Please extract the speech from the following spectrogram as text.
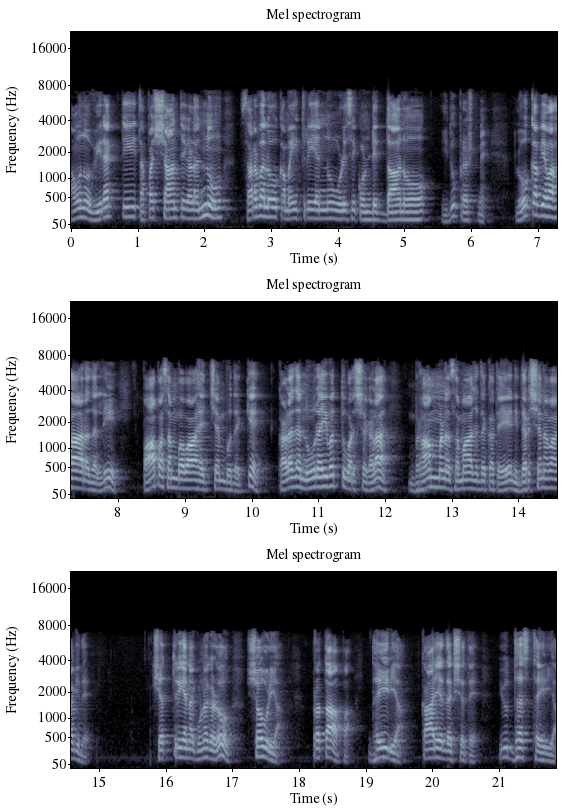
ಅವನು ವಿರಕ್ತಿ ತಪಶಾಂತಿಗಳನ್ನು ಸರ್ವಲೋಕ ಮೈತ್ರಿಯನ್ನು ಉಳಿಸಿಕೊಂಡಿದ್ದಾನೋ? ಇದು ಪ್ರಶ್ನೆ. ಲೋಕ ವ್ಯವಹಾರದಲ್ಲಿ ಪಾಪ ಸಂಭವ ಹೆಚ್ಚೆಂಬುದಕ್ಕೆ ಕಳೆದ ನೂರೈವತ್ತು ವರ್ಷಗಳ ಬ್ರಾಹ್ಮಣ ಸಮಾಜದ ಕತೆ ನಿದರ್ಶನವಾಗಿದೆ. ಕ್ಷತ್ರಿಯನ ಗುಣಗಳು ಶೌರ್ಯ, ಪ್ರತಾಪ, ಧೈರ್ಯ, ಕಾರ್ಯದಕ್ಷತೆ, ಯುದ್ಧಸ್ಥೈರ್ಯ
